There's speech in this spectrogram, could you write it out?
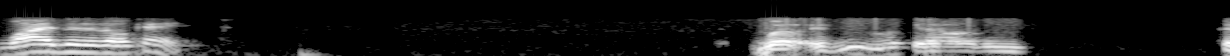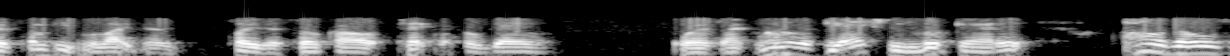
Why isn't it okay? Well, if you look at all of these, because some people like to play the so-called technical game, where it's like, well, if you actually look at it, all of those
